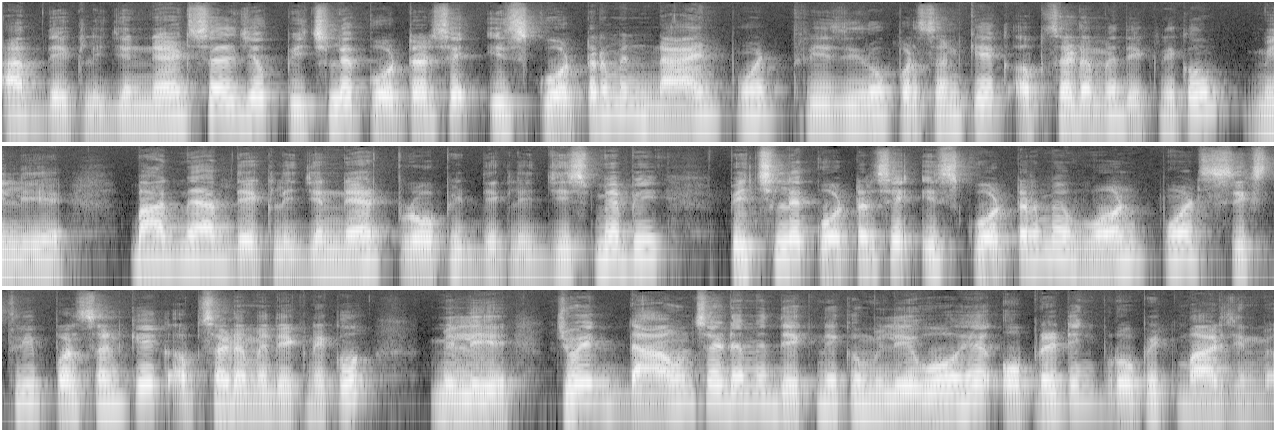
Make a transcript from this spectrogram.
आप देख लीजिए नेट सेल जो पिछले क्वार्टर से इस क्वार्टर में 9.30 परसेंट की एक अपसाइड हमें देखने को मिली है। बाद में आप देख लीजिए नेट प्रॉफिट देख लीजिए, जिसमें भी पिछले क्वार्टर से इस क्वार्टर में 1.63 परसेंट की एक अपसाइड हमें देखने को मिली है। जो एक डाउन साइड हमें देखने को मिली है, वो है ऑपरेटिंग प्रॉफिट मार्जिन में।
